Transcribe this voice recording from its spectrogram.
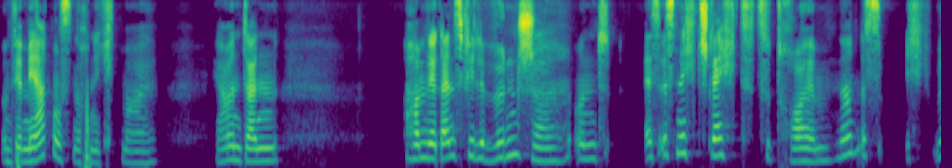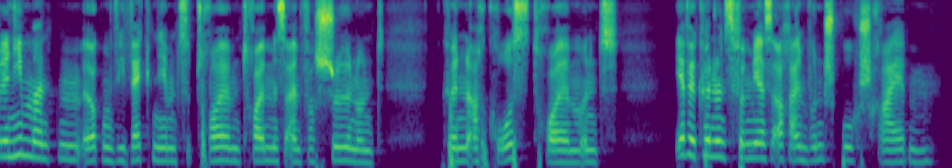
Und wir merken es noch nicht mal. Ja, und dann haben wir ganz viele Wünsche. Und es ist nicht schlecht zu träumen. Ne? Es, ich will niemandem irgendwie wegnehmen zu träumen. Träumen ist einfach schön und können auch groß träumen. Und ja, wir können uns von mir aus auch ein Wunschbuch schreiben.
